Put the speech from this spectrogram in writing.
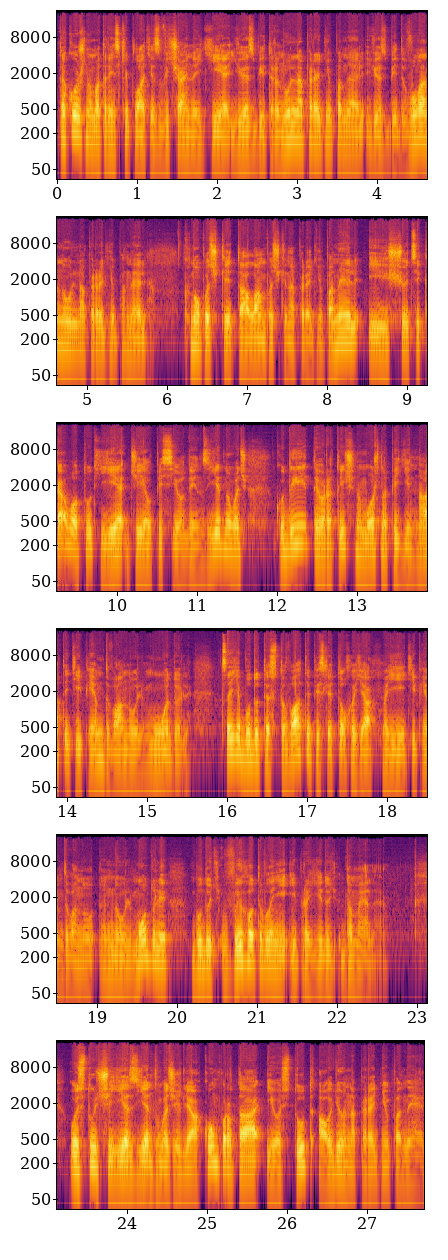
Також на материнській платі, звичайно, є USB 3.0 на передню панель, USB 2.0 на передню панель, кнопочки та лампочки на передню панель. І що цікаво, тут є GLPC1 з'єднувач, куди теоретично можна під'єднати TPM 2.0 модуль. Це я буду тестувати після того, як мої TPM 2.0 модулі будуть виготовлені і приїдуть до мене. Ось тут ще є з'єднувачі для компорта, і ось тут аудіо на передню панель.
